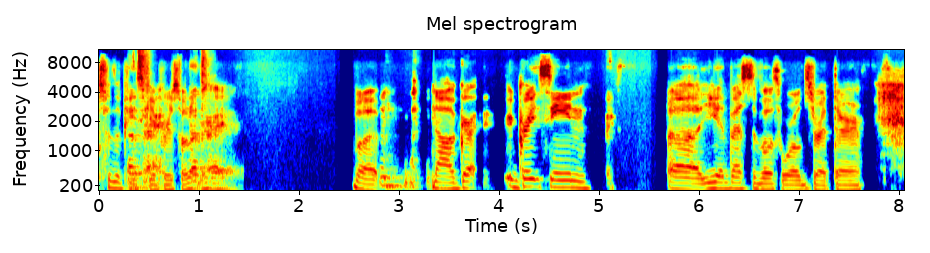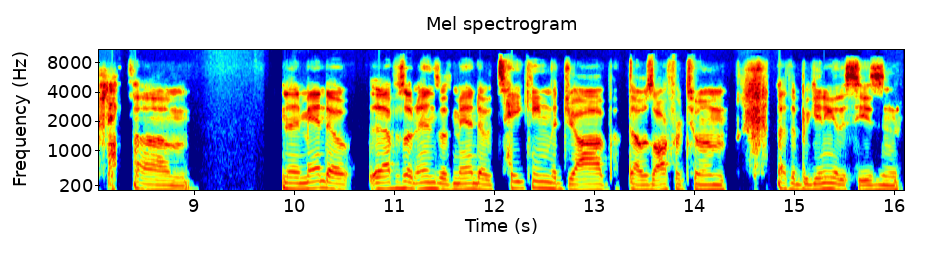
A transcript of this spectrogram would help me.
To the That's right. peacekeepers, whatever. That's right. But no, great, great scene. Uh, you get best of both worlds right there. Um, and then Mando, the episode ends with Mando taking the job that was offered to him at the beginning of the season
